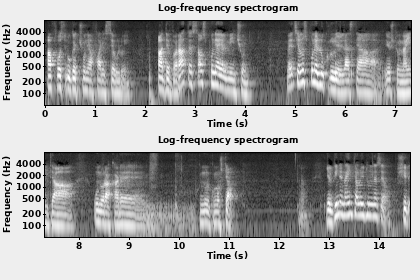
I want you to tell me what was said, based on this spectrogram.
a fost rugăciunea fariseului adevărată sau spunea el minciuni? Vedeți, el nu spune lucrurile astea, eu știu, înaintea unora care nu-l cunoșteau. El vine înaintea lui Dumnezeu și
